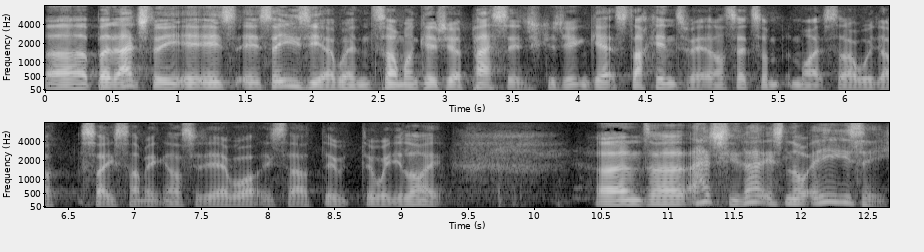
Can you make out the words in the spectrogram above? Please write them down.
Uh, but actually, it is, it's easier when someone gives you a passage because you can get stuck into it. And I said to Mike, said, oh, would I say something? And I said, yeah, what? He said, do, do what you like. And uh, actually, that is not easy.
